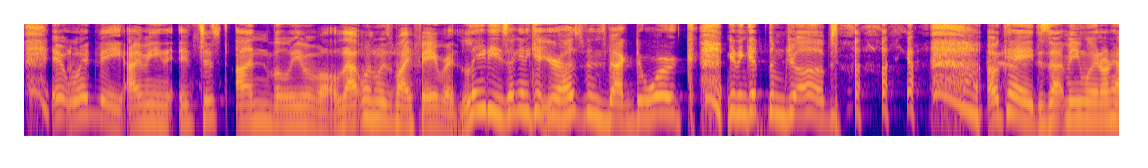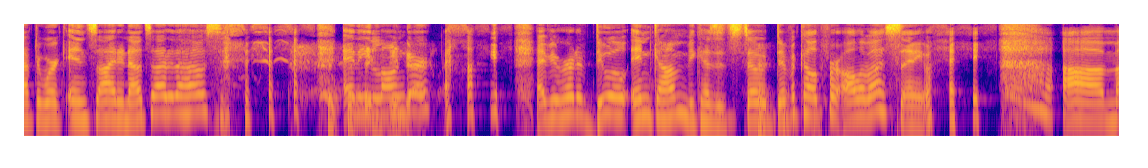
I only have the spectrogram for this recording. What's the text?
it would be. I mean, it's just unbelievable. That one was my favorite. Ladies, I'm going to get your husbands back to work. I'm going to get them jobs. okay, does that mean we don't have to work inside and outside of the house any longer? have you heard of dual income because it's so difficult for all of us? Anyway, um,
